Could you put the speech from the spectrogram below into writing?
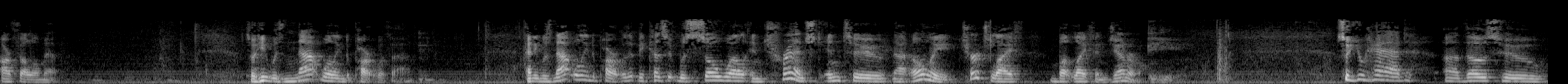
our fellow men. So he was not willing to part with that. And he was not willing to part with it because it was so well entrenched into not only church life, but life in general. So you had uh, those who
